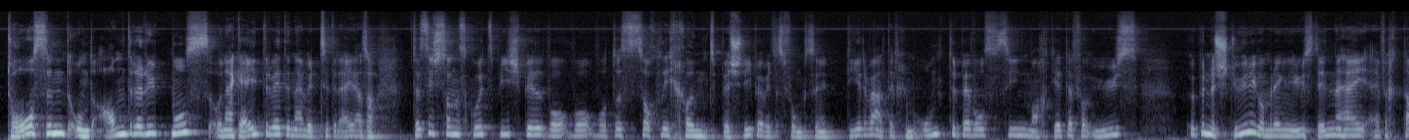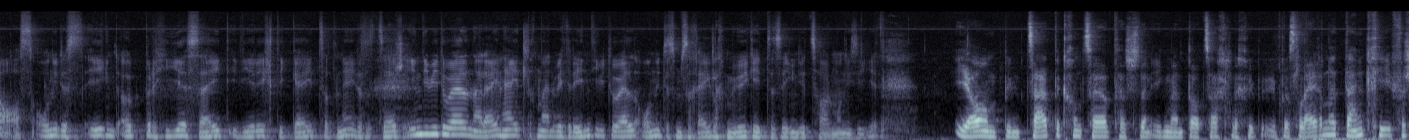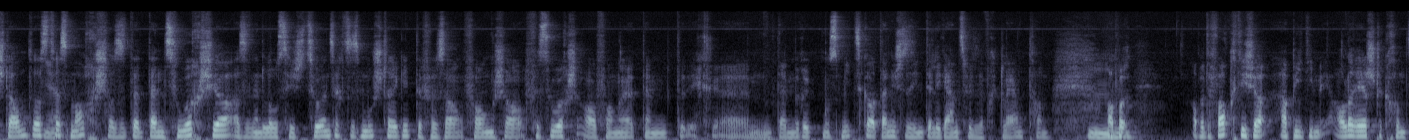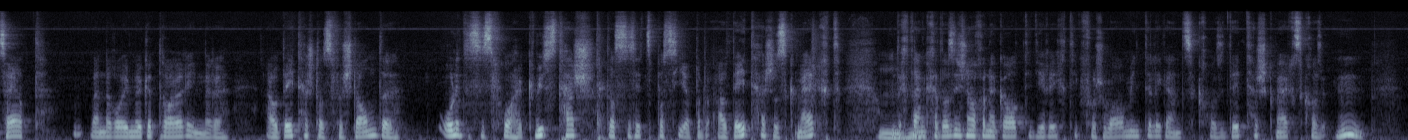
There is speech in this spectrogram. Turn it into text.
tosend und anderer Rhythmus und dann geht er wieder, dann wird es wieder ein. Also das ist so ein gutes Beispiel, wo, wo, wo das so ein bisschen beschreiben könnte, wie das funktioniert in der Tierwelt. Einfach im Unterbewusstsein macht jeder von uns über eine Steuerung, die wir irgendwie uns drin haben, einfach das, ohne dass irgendjemand hier sagt, in die Richtung geht es oder nicht. Also zuerst individuell, dann einheitlich, dann wieder individuell, ohne dass man sich eigentlich Mühe gibt, das irgendwie zu harmonisieren. Ja, und beim zehnten Konzert hast du dann irgendwann tatsächlich über, über das Lernen, denke ich, verstanden, was ja. du das machst. Also dann, dann suchst du ja, also dann hörst du zu, wenn sich das Muster ergibt, dann an, versuchst anfangen, dem, dem, dem Rhythmus mitzugehen. Dann ist das Intelligenz, weil ich einfach gelernt habe. Mhm. Aber, aber der Fakt ist ja, auch bei deinem allerersten Konzert, wenn ihr euch daran erinnern auch dort hast du das verstanden ohne dass du es vorher gewusst hast, dass das jetzt passiert. Aber auch dort hast du es gemerkt. Mhm. Und ich mhm. denke, das ist nachher geht in die Richtung von Schwarmintelligenz. Quasi dort hast du gemerkt, quasi, hm,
